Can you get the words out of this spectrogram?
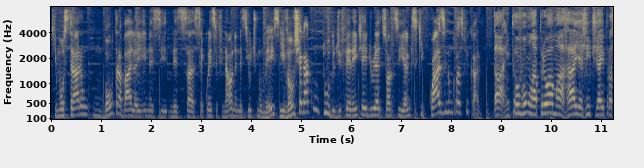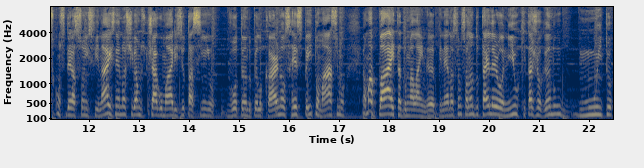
que mostraram um bom trabalho aí nesse, nessa sequência final, né, nesse último mês, e vão chegar com tudo, diferente aí do Red Sox e Yankees, que quase não classificaram. Tá, então vamos lá, para eu amarrar e a gente já ir para as considerações finais, né, nós tivemos o Thiago Mares e o Tacinho votando pelo Cardinals, respeito máximo, é uma baita de uma lineup, né, nós estamos falando do Tyler O'Neill, que tá jogando um muito.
